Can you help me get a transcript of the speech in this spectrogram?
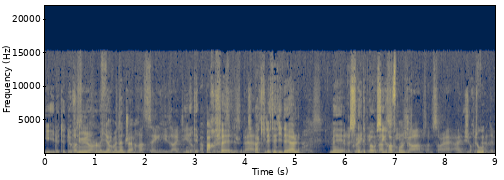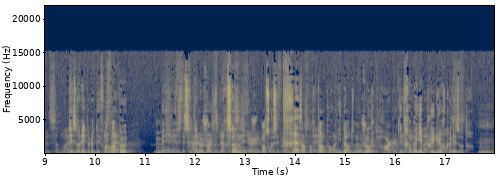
Il était devenu un meilleur manager. Il n'était pas parfait, je ne dis pas qu'il était idéal, mais ce n'était pas aussi grave qu'on le dit. surtout, désolé de le défendre un peu, mais c'était le genre de personne, et je pense que c'est très important pour un leader de nos jours, qui travaillait plus dur que les autres. Hmm.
